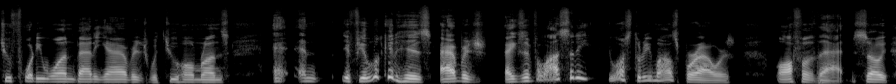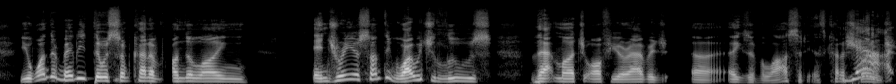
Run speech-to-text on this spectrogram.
241 batting average with two home runs, and, and if you look at his average exit velocity, he lost three miles per hour off of that. So you wonder maybe there was some kind of underlying injury or something. Why would you lose that much off your average uh, exit velocity? That's kind of yeah, strange.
